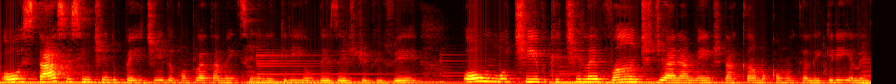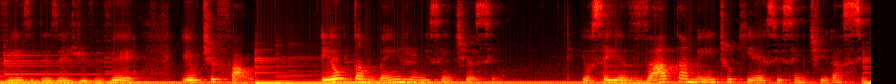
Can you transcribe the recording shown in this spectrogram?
ou está se sentindo perdida, completamente sem alegria, ou desejo de viver, ou um motivo que te levante diariamente da cama com muita alegria, leveza e desejo de viver, eu te falo. Eu também já me senti assim. Eu sei exatamente o que é se sentir assim.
